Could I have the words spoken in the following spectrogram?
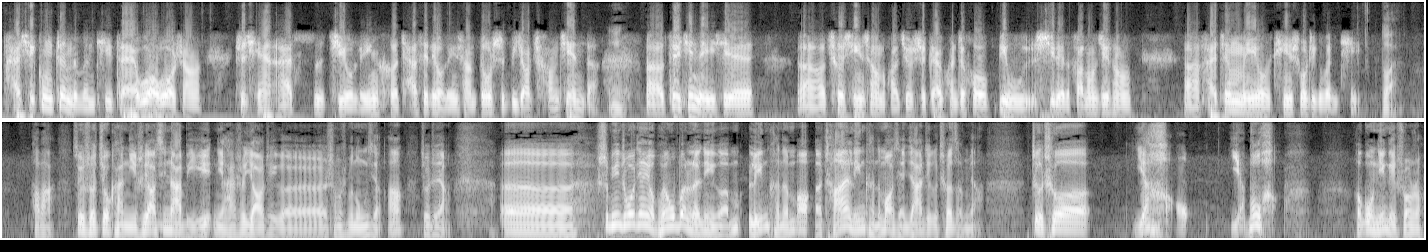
排气共振的问题，在沃尔沃上之前 S 九零和 x C 六零上都是比较常见的。嗯。呃，最近的一些呃车型上的话，就是改款之后 B 五系列的发动机上，呃，还真没有听说这个问题。对，好吧，所以说就看你是要性价比，你还是要这个什么什么东西啊？就这样。呃，视频直播间有朋友问了那个林肯的冒呃长安林肯的冒险家这个车怎么样？这个车也好也不好，何工您给说说。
